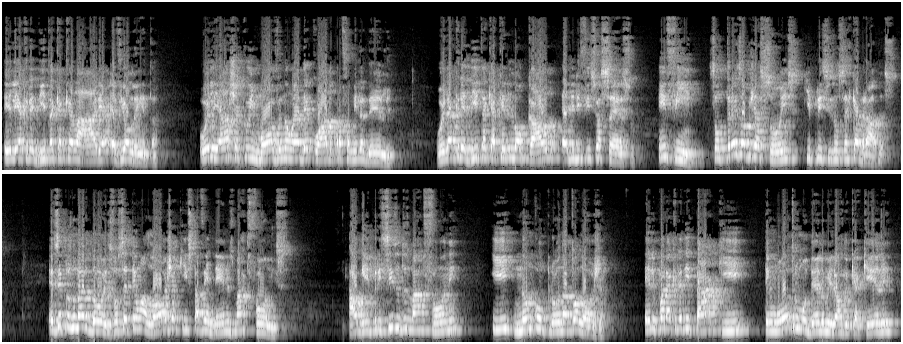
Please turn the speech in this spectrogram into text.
ele acredita que aquela área é violenta. Ou ele acha que o imóvel não é adequado para a família dele. Ou ele acredita que aquele local é de difícil acesso. Enfim, são três objeções que precisam ser quebradas. Exemplo número 2: você tem uma loja que está vendendo smartphones alguém precisa do smartphone e não comprou na tua loja. Ele pode acreditar que tem um outro modelo melhor do que aquele,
